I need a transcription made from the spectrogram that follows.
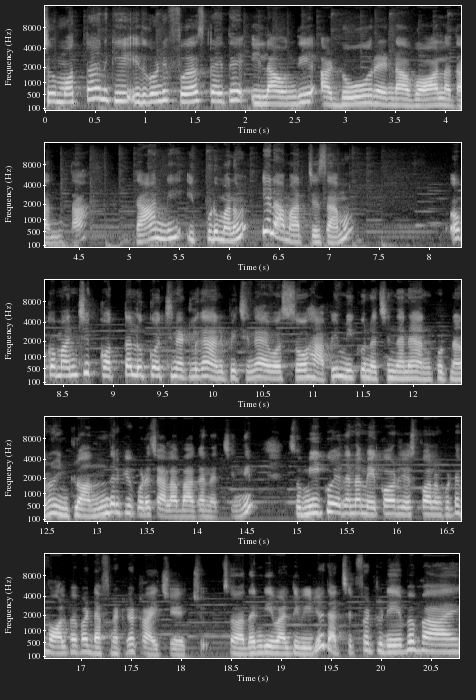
సో మొత్తానికి ఇదిగోండి ఫస్ట్ అయితే ఇలా ఉంది ఆ డోర్ అండ్ ఆ వాల్ అదంతా. దాన్ని ఇప్పుడు మనం ఇలా మార్చేసాము ఒక మంచి కొత్త లుక్ వచ్చినట్లుగా అనిపించింది. ఐ వాజ్ సో హ్యాపీ మీకు నచ్చిందనే అనుకుంటున్నాను. ఇంట్లో అందరికీ కూడా చాలా బాగా నచ్చింది. సో మీకు ఏదైనా మేక్ ఓవర్ చేసుకోవాలనుకుంటే వాల్ పేపర్ డెఫినెట్గా ట్రై చేయొచ్చు. సో అదండి ఇవాళ video that's it for today bye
